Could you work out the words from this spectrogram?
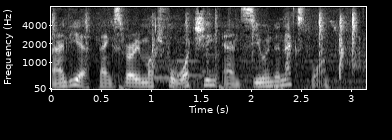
And yeah, thanks very much for watching and see you in the next one.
